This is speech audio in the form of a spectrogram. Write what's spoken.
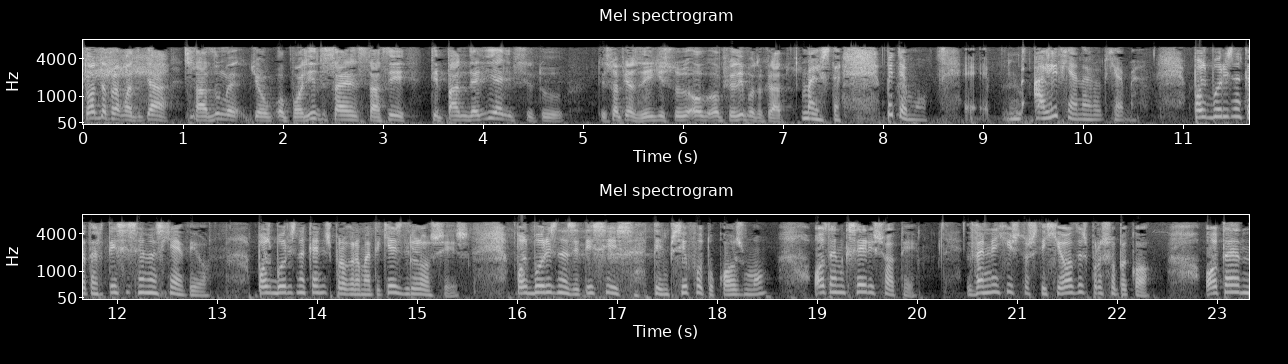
τότε πραγματικά θα δούμε και ο, ο πολίτης θα ενσταθεί την παντελή έλλειψη του, της όποιας διοίκησης του ο, οποιοδήποτε κράτους. Μάλιστα. Πείτε μου, ε, αλήθεια αναρωτιέμαι, πώς μπορείς να καταρτήσεις ένα σχέδιο, πώς μπορείς να κάνεις προγραμματικές δηλώσεις, πώς μπορείς να ζητήσεις την ψήφο του κόσμου όταν ξέρεις ότι δεν έχεις το στοιχειώδες προσωπικό; Όταν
